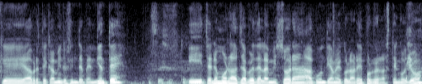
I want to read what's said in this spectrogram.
que Ábrete Camino es independiente Sí, eso es y tenemos las llaves de la emisora. Algún día me colaré porque las tengo yo.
